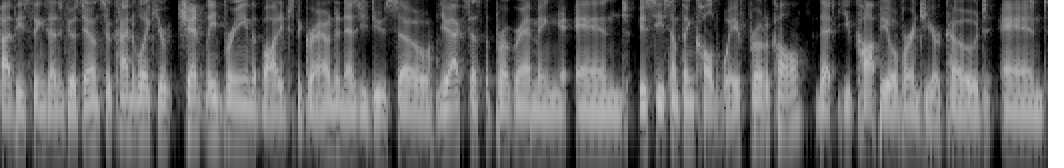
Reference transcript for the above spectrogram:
Uh, these things as it goes down. So, kind of like you're gently bringing the body to the ground. And as you do so, you access the programming and you see something called Wave Protocol that you copy over into your code. And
